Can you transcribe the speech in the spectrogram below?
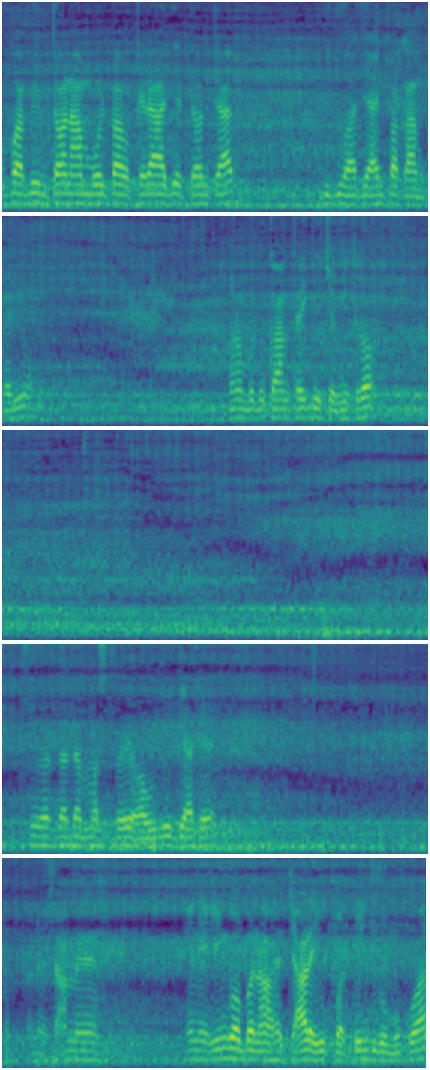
ઊભા બીમ, ત્રણ આમ બોલપા કર્યા આજે, ત્રણ ચાર. બીજું આજે આનપા કામ કર્યું. ઘણું બધું કામ થઈ ગયું છે, મિત્રો. સુરત દાદા મસ્ત ઉગી ગયા છે. સામે એની રીંગો બનાવે જાળી ઉપર પિંજરું મૂકવા.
